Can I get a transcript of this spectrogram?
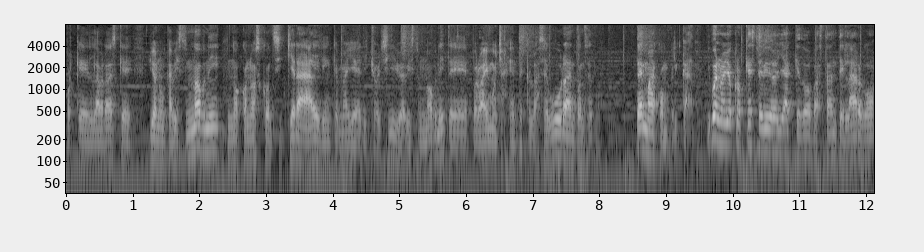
Porque la verdad es que yo nunca he visto un ovni, no conozco siquiera a alguien que me haya dicho, sí, yo he visto un ovni, pero hay mucha gente que lo asegura, entonces, tema complicado. Y bueno, yo creo que este video ya quedó bastante largo,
